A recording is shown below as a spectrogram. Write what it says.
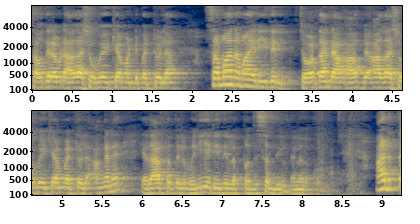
സൗദി അറേബ്യയുടെ ആകാശം ഉപയോഗിക്കാൻ വേണ്ടി പറ്റൂല? സമാനമായ രീതിയിൽ ജോർദാന്റെ ആകാശം ഉപയോഗിക്കാൻ പറ്റൂല? അങ്ങനെ യഥാർത്ഥത്തിൽ വലിയ രീതിയിലുള്ള പ്രതിസന്ധിയിൽ നിലനിൽക്കുന്നു. അടുത്ത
